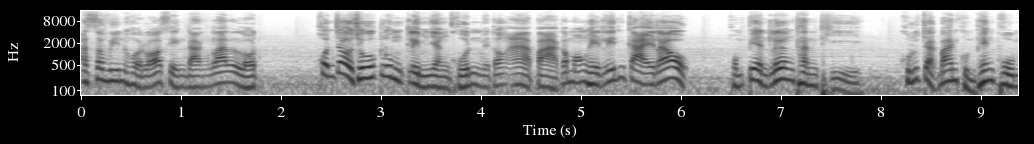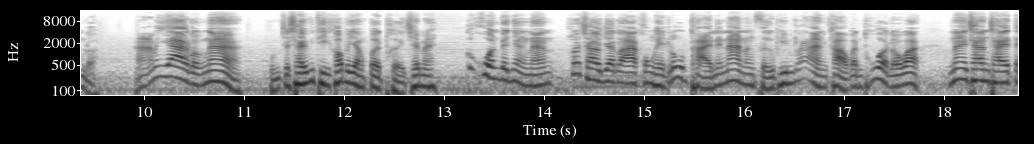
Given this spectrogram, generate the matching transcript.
อัศวินหัวเราะเสียงดังลั่นรถ คนเจ้าชู้กลุ่มกลิ่มอย่างคุณไม่ต้องอ้าปากก็มองเห็นลิ้นไก่แล้ว ผมเปลี่ยนเรื่องทันที คุณรู้จักบ้านขุนเพ่งภูมิเหรอ หาไม่ยากหรอกหน้า ผมจะใช้วิธีเข้าไปยังเปิดเผยใช่ไหม ก็ควรเป็นอย่างนั้น เพราะชาวยาลาคงเห็นรูปถ่ายในหน้าหนังสือพิมพ์และอ่านข่าวกันทั่วแล้วว่านายชาญชัยเต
